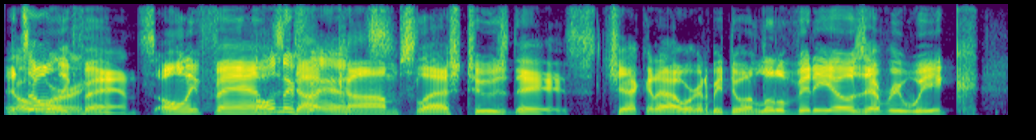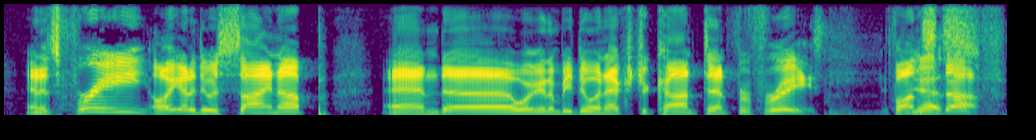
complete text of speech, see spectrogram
It's Don't worry. OnlyFans. OnlyFans.com slash Tuesdays. Check it out. We're going to be doing little videos every week, and it's free. All you got to do is sign up, and uh, we're going to be doing extra content for free. Fun Yes. stuff.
